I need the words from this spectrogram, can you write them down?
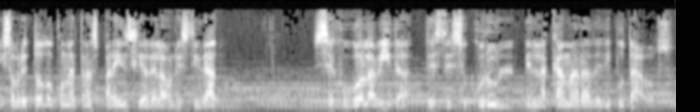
y sobre todo con la transparencia de la honestidad, se jugó la vida desde su curul en la Cámara de Diputados.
